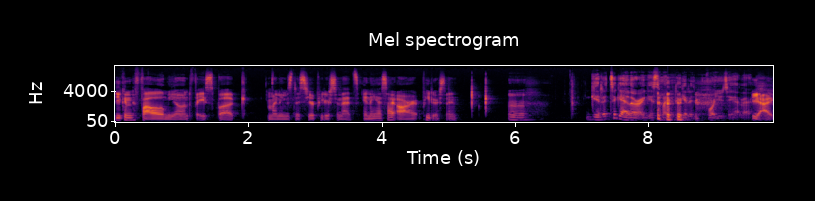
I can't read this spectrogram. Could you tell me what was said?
you can follow me on Facebook. My name is Nasir Peterson. That's N A S I R Peterson. Get it together. I guess I need to get it for you together. Yeah, I,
